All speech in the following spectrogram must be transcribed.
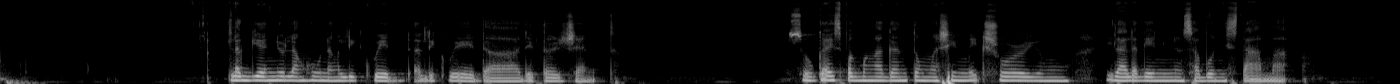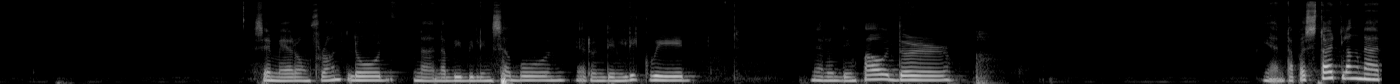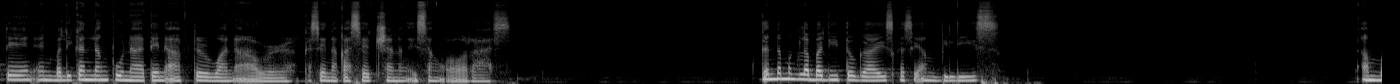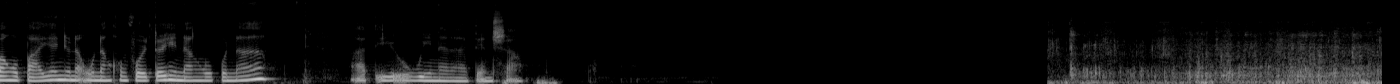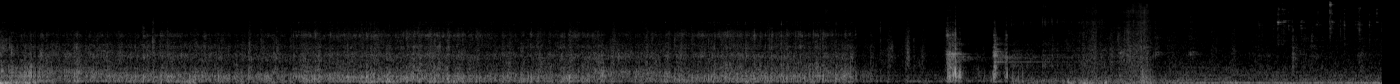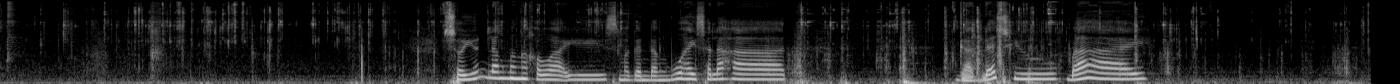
Lagyan nyo lang ho ng liquid, uh, liquid uh, detergent. So guys, pag mga gantong machine, make sure yung ilalagay ninyong sabon is tama. Kasi merong front load na nabibiling sabon, meron din liquid, meron din powder. Yan. Tapos start lang natin and balikan lang po natin after 1 hour kasi nakaset siya ng isang oras. Ganda maglaba dito guys kasi ang bilis. Ang bango pa. Yan yung naunang comforter. Hinango ko na. At iuwi na natin siya. So, yun lang mga kawais. Magandang buhay sa lahat. God bless you. Bye!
